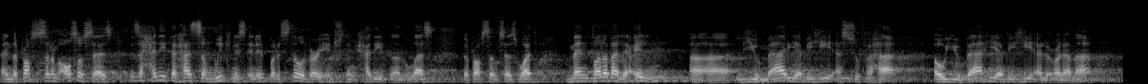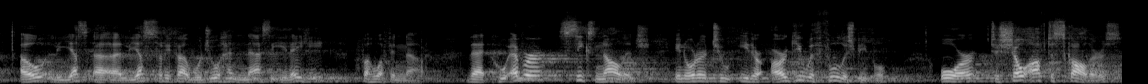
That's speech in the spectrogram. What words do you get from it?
And the Prophet ﷺ also says, this is a hadith that has some weakness in it, but it's still a very interesting hadith nonetheless. The Prophet ﷺ says, What? من طلب العلم ليماري به السفهاء أو يباهي به العلماء أو ليصرف وجوه الناس إليه فهو في النار that whoever seeks knowledge in order to either argue with foolish people or to show off to scholars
